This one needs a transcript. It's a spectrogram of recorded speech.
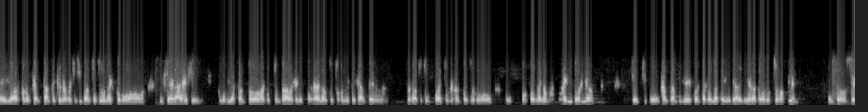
eh, grabar con un cantante que no necesita autotune es como, y se agradece, como que ya están todos acostumbrados a que les ponga el autotune y te canten con el autotune puesto, que lo encuentro como un poco menos meritorio que, un cantante que cuenta con la técnica de llegar a todos los tonos bien. Entonces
